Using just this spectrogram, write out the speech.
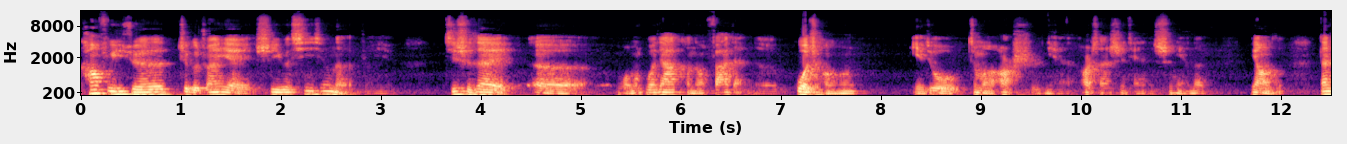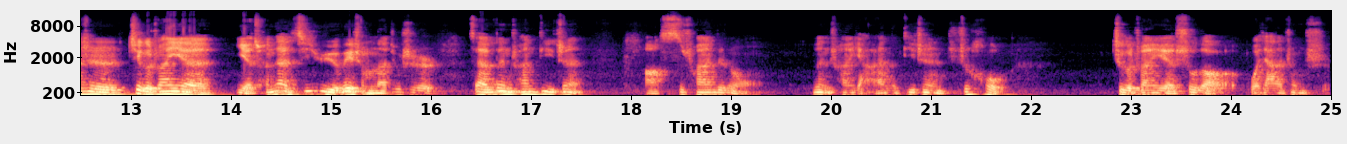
康复医学这个专业是一个新兴的专业，即使在呃我们国家可能发展的过程也就这么二十年、二三十年、十年的样子，但是这个专业也存在机遇，为什么呢？就是在汶川地震啊，四川这种汶川雅安的地震之后，这个专业受到国家的重视。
